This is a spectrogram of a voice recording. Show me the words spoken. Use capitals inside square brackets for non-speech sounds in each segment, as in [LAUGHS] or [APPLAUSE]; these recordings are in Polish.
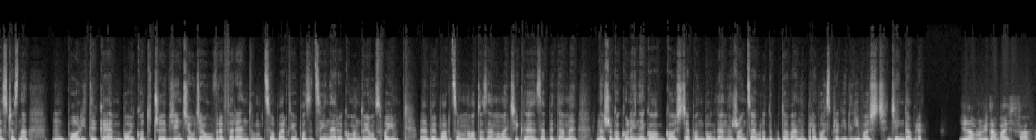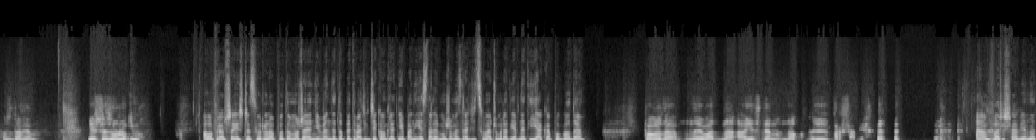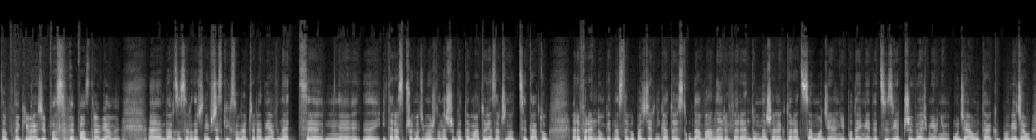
Teraz czas na mm, politykę, bojkot czy wzięcie udziału w referendum, co partie opozycyjne rekomendują swoim e, wyborcom. No o to za momencik e, zapytamy naszego kolejnego gościa, pan Bogdan Żońca, eurodeputowany Prawo i Sprawiedliwość. Dzień dobry. Dzień dobry, witam Państwa, pozdrawiam. Jeszcze z urlopu. I... O proszę, jeszcze z urlopu. To może nie będę dopytywać, gdzie konkretnie pan jest, ale możemy zdradzić słuchaczom Radia Wnet, jaka pogoda? Pogoda e, ładna, a jestem no, w Warszawie. [LAUGHS] A, w Warszawie? No to w takim razie pozdrawiamy e, bardzo serdecznie wszystkich słuchaczy Radia Wnet. E, e, I teraz przechodzimy już do naszego tematu. Ja zacznę od cytatu. Referendum 15 października to jest udawane referendum. Nasz elektorat samodzielnie podejmie decyzję, czy weźmie w nim udział. Tak powiedział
